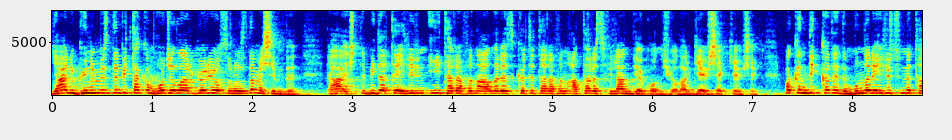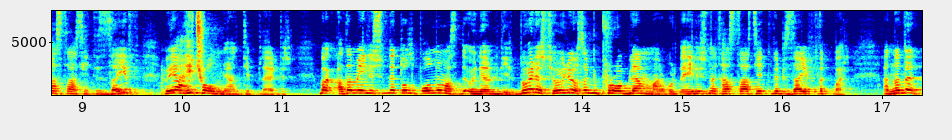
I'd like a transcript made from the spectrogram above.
Yani günümüzde bir takım hocalar görüyorsunuz değil mi şimdi? Ya işte bidat ehlinin iyi tarafını alırız, kötü tarafını atarız filan diye konuşuyorlar gevşek gevşek. Bakın dikkat edin bunlar ehli sünnet hassasiyeti zayıf veya hiç olmayan tiplerdir. Bak adam ehli sünnet olup olmaması da önemli değil. Böyle söylüyorsa bir problem var. Burada ehli sünnet hassasiyetinde bir zayıflık var. Anladın?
